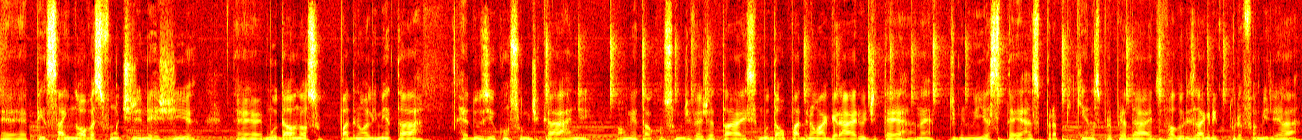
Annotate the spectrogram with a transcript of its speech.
é, pensar em novas fontes de energia, é, mudar o nosso padrão alimentar, reduzir o consumo de carne, aumentar o consumo de vegetais, mudar o padrão agrário de terra, né? diminuir as terras para pequenas propriedades, valorizar a agricultura familiar,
